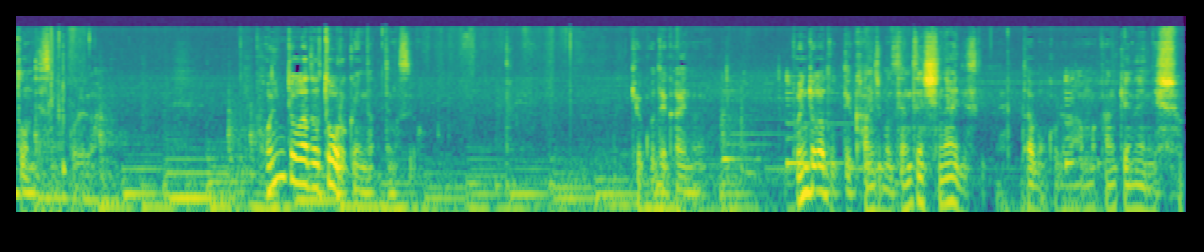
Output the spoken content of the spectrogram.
ントンですねこれが。ポイントガード登録になってますよ。結構でかいのポイントガードっていう感じも全然しないですけどね。多分これはあんま関係ないんでしょう。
